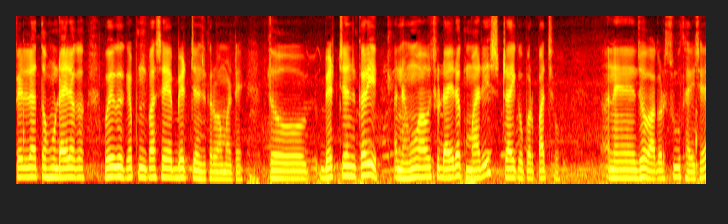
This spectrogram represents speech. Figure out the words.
પહેલાં તો હું ડાયરેક્ટ વહી ગયો કેપ્ટન પાસે બેટ ચેન્જ કરવા માટે. તો બેટ ચેન્જ કરી અને હું આવું છું ડાયરેક્ટ મારી સ્ટ્રાઇક ઉપર પાછો. અને જો આગળ શું થાય છે,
